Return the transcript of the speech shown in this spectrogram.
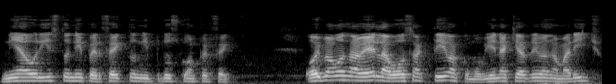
ni auristo, ni perfecto, ni pluscuamperfecto. Hoy vamos a ver la voz activa, como viene aquí arriba en amarillo.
